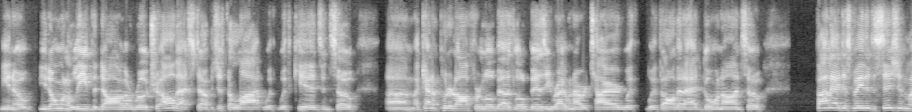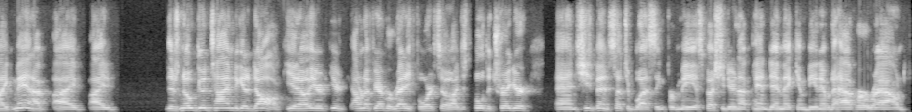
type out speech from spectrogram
you know, you don't want to leave the dog on a road trip, all that stuff. It's just a lot with, with kids. And so um, I kind of put it off for a little bit. I was a little busy right when I retired with, with all that I had going on. So finally I just made the decision like, man, I, I, I, there's no good time to get a dog. You know, you're, you're, I don't know if you're ever ready for it. So I just pulled the trigger and she's been such a blessing for me, especially during that pandemic and being able to have her around.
